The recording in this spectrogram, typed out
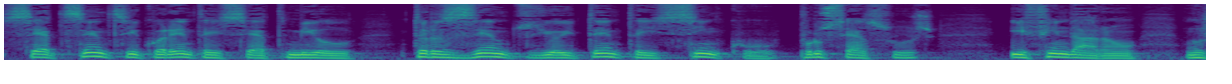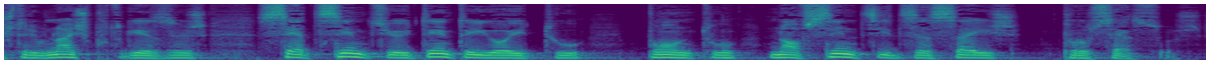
747.385 processos e findaram nos tribunais portugueses 788.916 processos,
